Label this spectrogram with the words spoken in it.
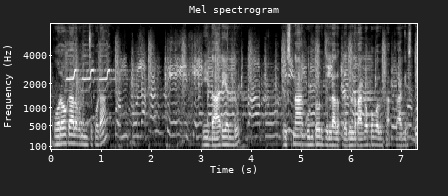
పూర్వకాలం నుంచి కూడా ఈ దారి ఎందు కృష్ణా గుంటూరు జిల్లాల ప్రజలు రాకపోకలు సాగిస్తూ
